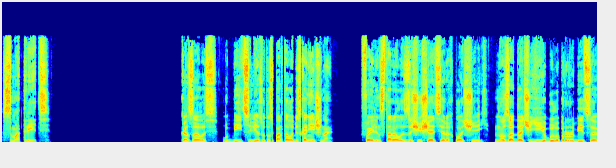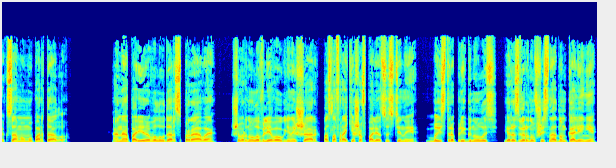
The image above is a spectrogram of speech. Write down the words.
смотреть. Казалось, убийцы лезут из портала бесконечно. Фейлин старалась защищать серых плащей, но задачей ее было прорубиться к самому порталу. Она парировала удар справа, швырнула влево огненный шар, послав Ракеша в полет со стены, быстро пригнулась и, развернувшись на одном колене,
